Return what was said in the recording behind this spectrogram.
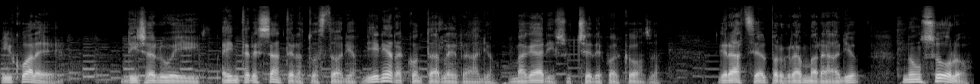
il quale dice a lui è interessante la tua storia, vieni a raccontarla in radio, magari succede qualcosa. Grazie al programma radio, non solo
